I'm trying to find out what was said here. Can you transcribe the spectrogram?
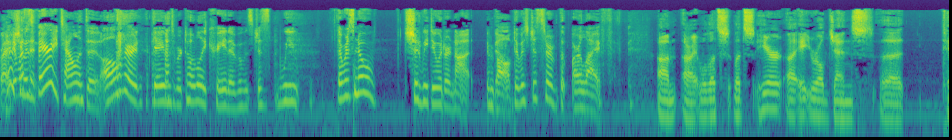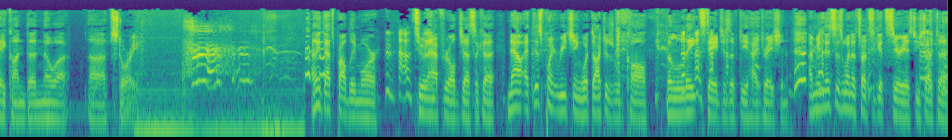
Right. No, she was wasn't- very talented. All of her games were totally creative. It was just, we, there was no should we do it or not involved. It was just sort of the, our life. Um, all right. Well, let's let's hear uh, eight-year-old Jen's uh, take on the Noah uh, story. I think that's probably more That was two and a half year old Jessica. Now, at this point, reaching what doctors would call the late stages of dehydration. I mean, this is when it starts to get serious. You start to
